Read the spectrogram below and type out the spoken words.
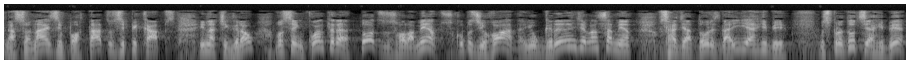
nacionais, importados e picapes. E na Tigrão você encontra todos os rolamentos, cubos de roda e o grande lançamento, os radiadores da IRB. Os produtos IRB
